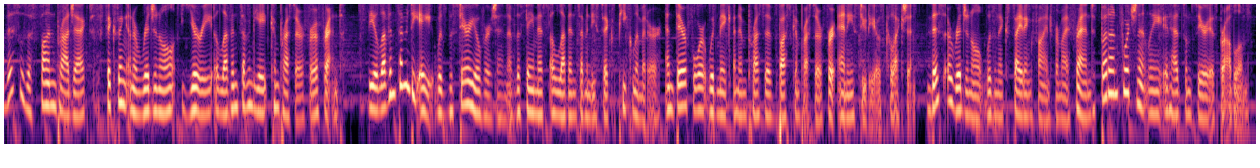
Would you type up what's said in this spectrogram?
this was a fun project, fixing an original Urei 1178 compressor for a friend. The 1178 was the stereo version of the famous 1176 peak limiter, and therefore would make an impressive bus compressor for any studio's collection. This original was an exciting find for my friend, but unfortunately, it had some serious problems.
